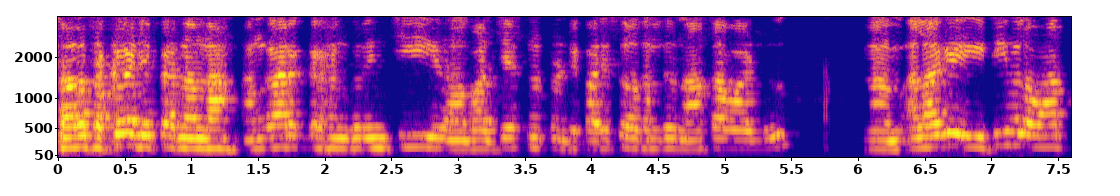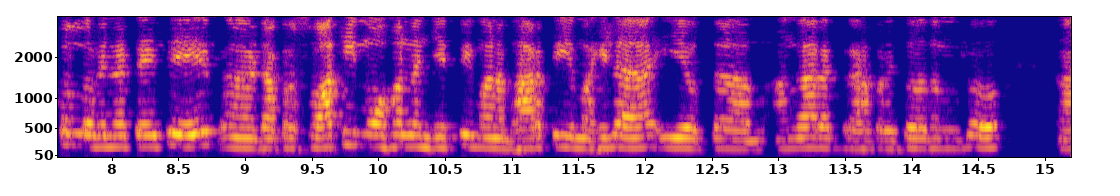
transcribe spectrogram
చాలా చక్కగా చెప్పారు నాన్న. అంగారక గ్రహం గురించి వాళ్ళు చేసినటువంటి పరిశోధనలు నాసా వాళ్ళు. అలాగే ఇటీవల వార్తల్లో విన్నట్టయితే డాక్టర్ స్వాతి మోహన్ అని చెప్పి మన భారతీయ మహిళ ఈ యొక్క అంగారక గ్రహ పరిశోధనలో ఆ,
